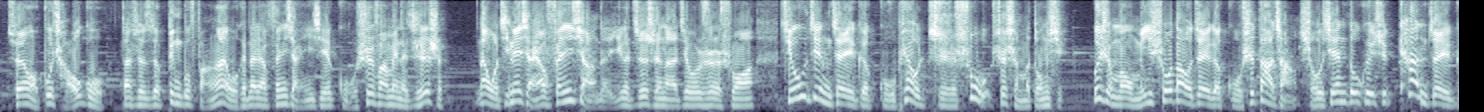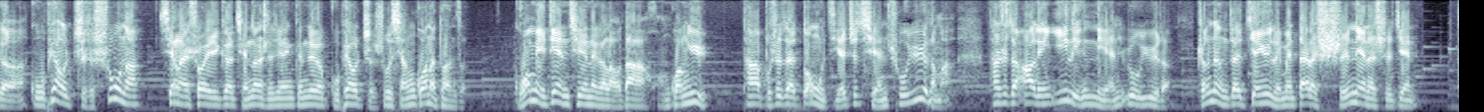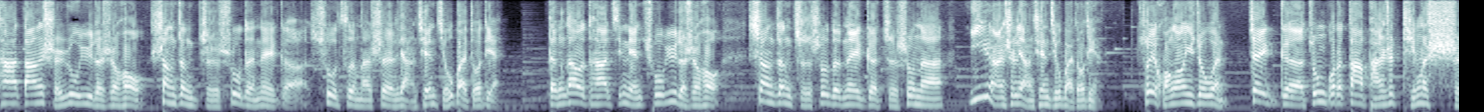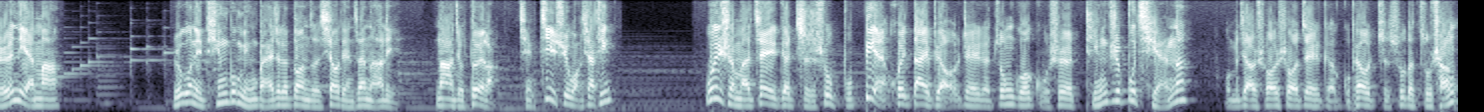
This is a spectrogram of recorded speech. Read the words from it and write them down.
虽然我不炒股，但是这并不妨碍我跟大家分享一些股市方面的知识。那我今天想要分享的一个知识呢，就是说，究竟这个股票指数是什么东西？为什么我们一说到这个股市大涨，首先都会去看这个股票指数呢？先来说一个前段时间跟这个股票指数相关的段子。国美电器那个老大黄光裕，他不是在端午节之前出狱了吗？他是在二零一零年入狱的，整整在监狱里面待了十年的时间。他当时入狱的时候，上证指数的那个数字呢是两千九百多点。等到他今年出狱的时候，上证指数的那个指数呢依然是两千九百多点。所以黄光裕就问：这个中国的大盘是停了十年吗？如果你听不明白这个段子笑点在哪里，那就对了。请继续往下听。为什么这个指数不变会代表这个中国股市停滞不前呢？我们就要说说这个股票指数的组成。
